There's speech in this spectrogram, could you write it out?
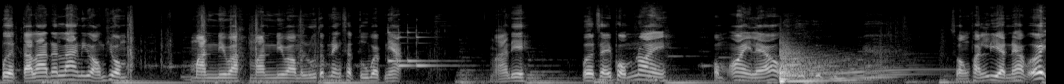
เปิดตาลาดด้านล่างดีกว่าคุณผู้ชม มันดีวะมันดีวะมันรู้ตำแหน่งศัตรูแบบเนี้ยมาดิเปิดใส่ผมหน่อย ผมอ้อยแล้ว2,000เหรียญนะครับเอ้ย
